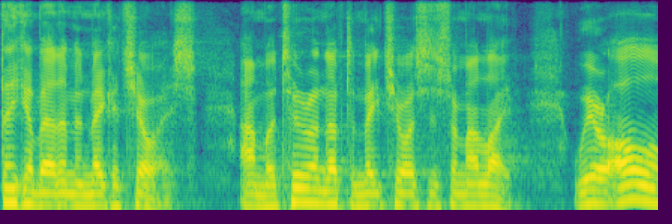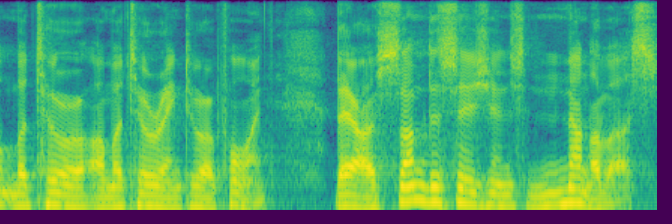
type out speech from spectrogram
think about them and make a choice. I'm mature enough to make choices for my life. We're all mature or maturing to a point. There are some decisions none of us,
